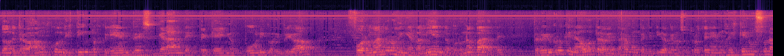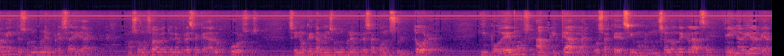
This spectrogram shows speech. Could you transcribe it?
donde trabajamos con distintos clientes, grandes, pequeños, públicos y privados, formándolos en herramientas por una parte, pero yo creo que la otra ventaja competitiva que nosotros tenemos es que no solamente somos una empresa didáctica, no somos solamente una empresa que da los cursos, sino que también somos una empresa consultora y podemos aplicar las cosas que decimos en un salón de clases en la vida real.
